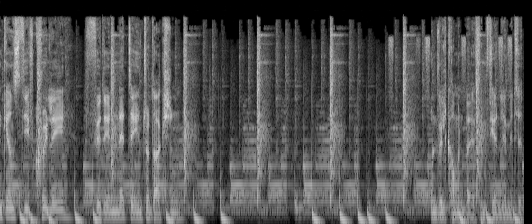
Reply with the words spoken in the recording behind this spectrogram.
Danke an Steve Crilly für die nette Introduction. Und willkommen bei FM4 Unlimited.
